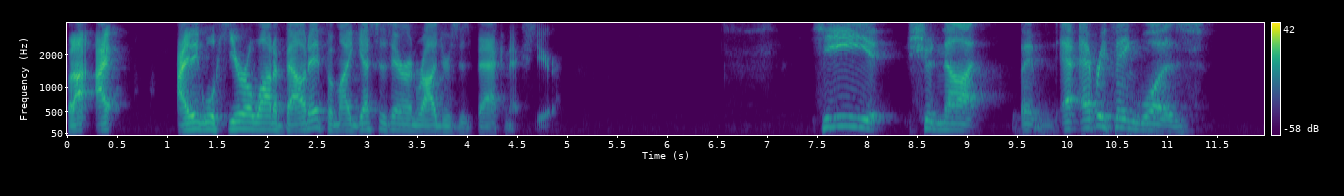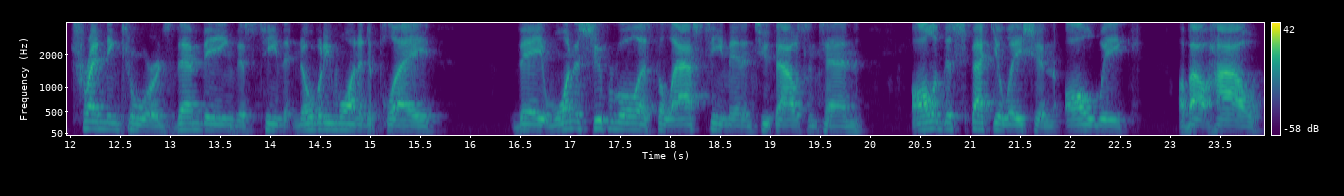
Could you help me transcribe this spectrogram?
But I, I, I think we'll hear a lot about it. But my guess is Aaron Rodgers is back next year he should not. Everything was trending towards them being this team that nobody wanted to play. They won a Super Bowl as the last team in in 2010. All of this speculation all week about how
